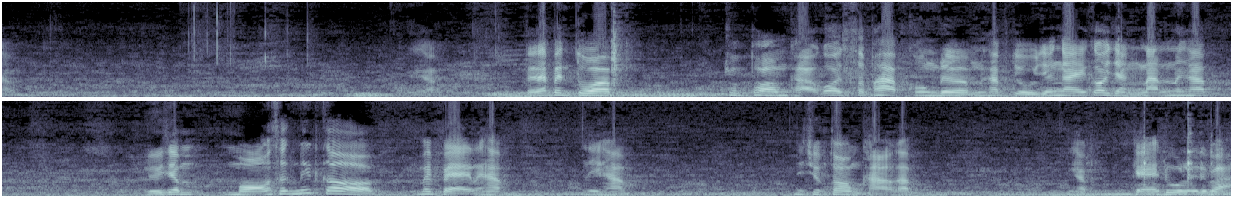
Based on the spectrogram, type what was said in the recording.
ครับนี่ครับ แต่ถ้าเป็นตัวชุบทองขาวก็สภาพคงเดิมนะครับ อยู่ยังไงก็อย่างนั้นนะครับ หรือจะหมองสักนิดก็ไม่แปลกนะครับ นี่ครับ นี่ชุบทองขาวครับนี่ครับ แกดูเลยดีกว่า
